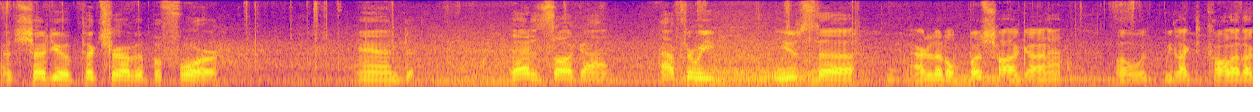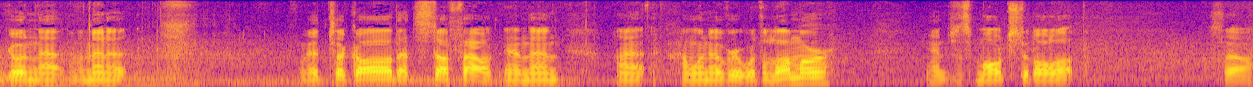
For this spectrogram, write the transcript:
I showed you a picture of it before, and that is all gone. After we used uh, our little bush hog on it, well, we, we like to call it, I'll go in that in a minute. It took all that stuff out, and then I, I went over it with a lawnmower and just mulched it all up. So,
